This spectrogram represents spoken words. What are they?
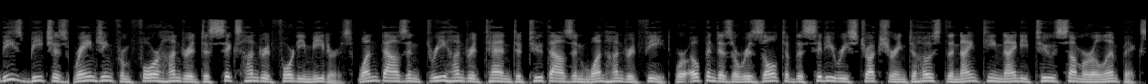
These beaches ranging from 400 to 640 meters, 1310 to 2100 feet, were opened as a result of the city restructuring to host the 1992 Summer Olympics,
